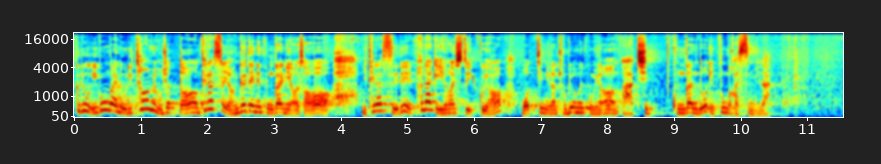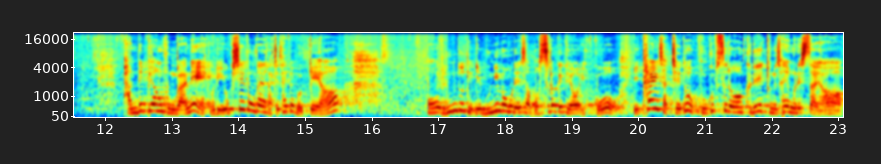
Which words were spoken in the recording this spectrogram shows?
그리고 이 공간은 우리 처음에 보셨던 테라스랑 연결되는 공간이어서 이 테라스를 편하게 이용할 수도 있고요. 멋진 이런 조경을 보면 아, 집 공간도 예쁜 것 같습니다. 반대편 공간에 우리 욕실 공간을 같이 살펴볼게요. 어, 문도 되게 무늬목으로 해서 멋스럽게 되어 있고 이 타일 자체도 고급스러운 그레이 톤을 사용을 했어요.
